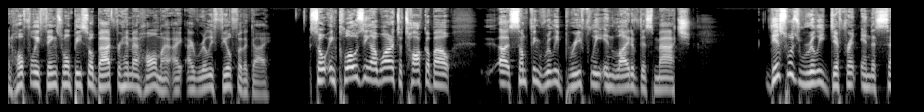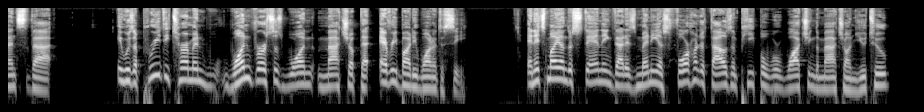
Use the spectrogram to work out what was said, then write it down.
And hopefully things won't be so bad for him at home. I, I, I really feel for the guy. So in closing, I wanted to talk about uh, something really briefly in light of this match. This was really different in the sense that it was a predetermined one versus one matchup that everybody wanted to see. And it's my understanding that as many as 400,000 people were watching the match on YouTube,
